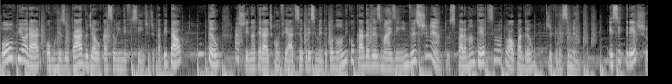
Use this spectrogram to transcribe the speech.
ou piorar como resultado de alocação ineficiente de capital, Então, a China terá de confiar seu crescimento econômico cada vez mais em investimentos para manter seu atual padrão de crescimento. Esse trecho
